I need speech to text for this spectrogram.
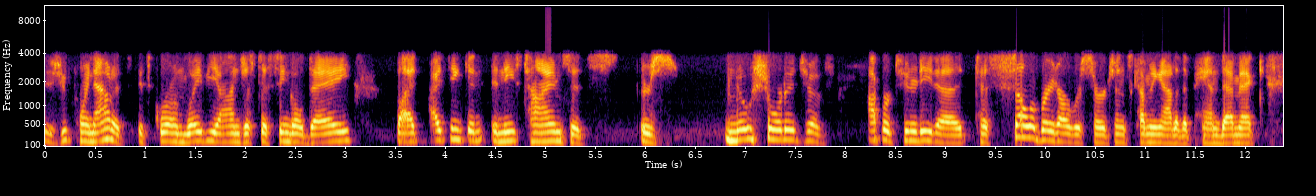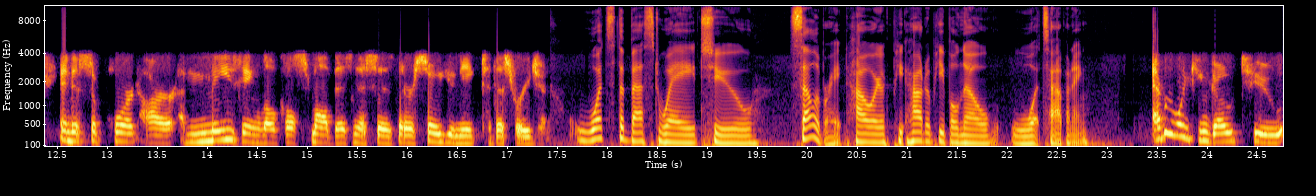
as you point out, it's, it's grown way beyond just a single day. But I think in, in these times, it's there's no shortage of opportunity to, to celebrate our resurgence coming out of the pandemic and to support our amazing local small businesses that are so unique to this region. What's the best way to celebrate? How, are, how do people know what's happening? Everyone can go to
